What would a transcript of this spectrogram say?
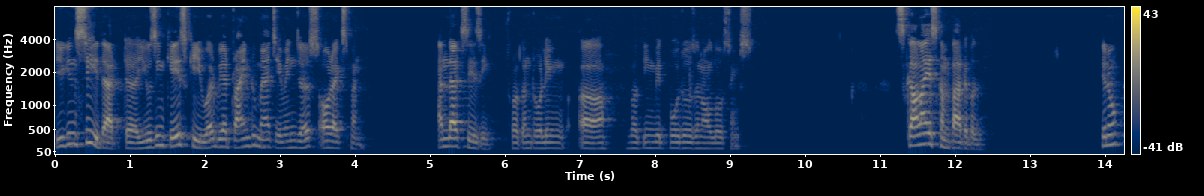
you can see that uh, using case keyword we are trying to match Avengers or X-Men and that's easy for controlling uh, working with POJOs and all those things. Scala is compatible. You know,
